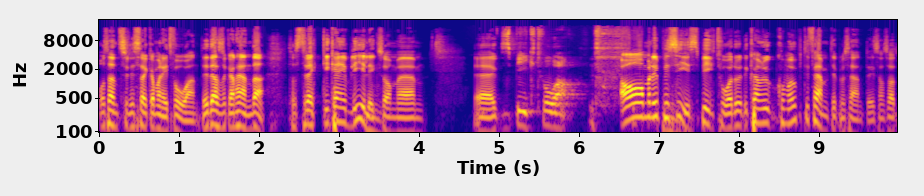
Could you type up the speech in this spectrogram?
och sen så sträcker man i tvåan. Det är det som kan hända. Så strecken kan ju bli liksom... Eh, eh, Spik 2. Ja, men det är precis. Spik 2. Det kan ju komma upp till 50% liksom, så att...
